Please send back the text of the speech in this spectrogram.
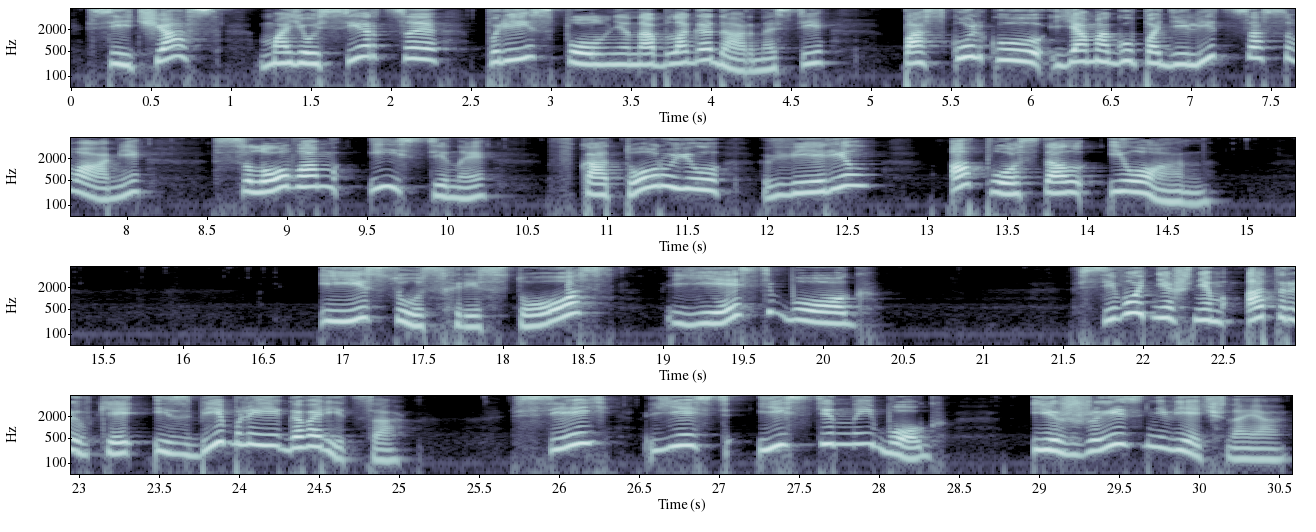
Сейчас мое сердце преисполнено благодарности – поскольку я могу поделиться с вами словом истины, в которую верил апостол Иоанн. Иисус Христос есть Бог. В сегодняшнем отрывке из Библии говорится «Сей есть истинный Бог и жизнь вечная».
